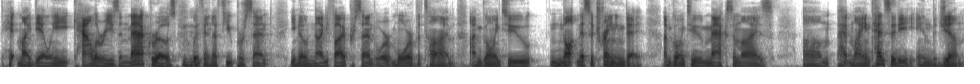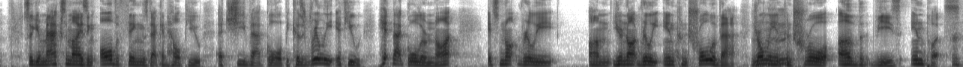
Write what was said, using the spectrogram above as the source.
hit my daily calories and macros within a few percent, you know, 95% or more of the time. I'm going to not miss a training day. I'm going to maximize um, at my intensity in the gym. So you're maximizing all the things that can help you achieve that goal. Because really, if you hit that goal or not, it's not really. Um, you're not really in control of that. You're only in control of these inputs.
